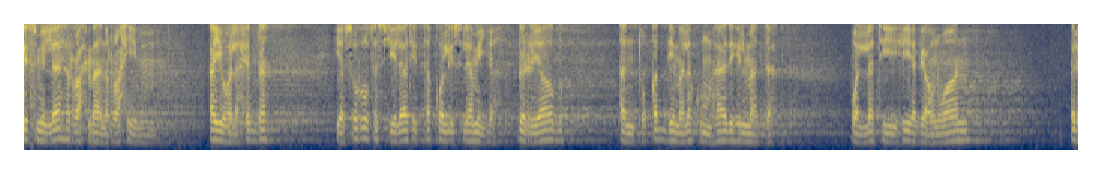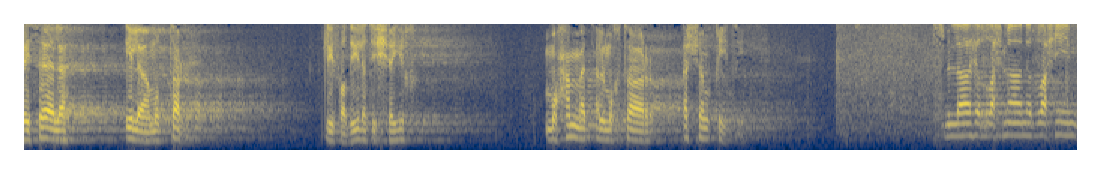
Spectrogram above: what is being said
بسم الله الرحمن الرحيم. أيها الأحبة يسر تسجيلات التقوى الإسلامية بالرياض أن تقدم لكم هذه المادة والتي هي بعنوان رسالة إلى مضطر. لفضيلة الشيخ محمد المختار الشنقيطي. بسم الله الرحمن الرحيم.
